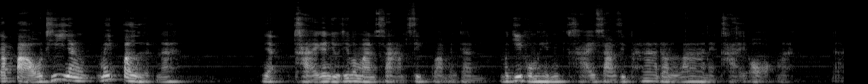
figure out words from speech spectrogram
กระเป๋าที่ยังไม่เปิดนะเนี่ยขายกันอยู่ที่ประมาณ 30 กว่าเหมือนกัน เมื่อกี้ผมเห็นขาย 35 ดอลลาร์เนี่ยขายออกนะนะ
